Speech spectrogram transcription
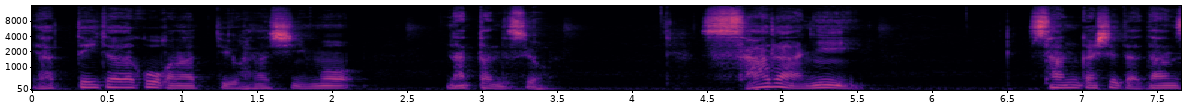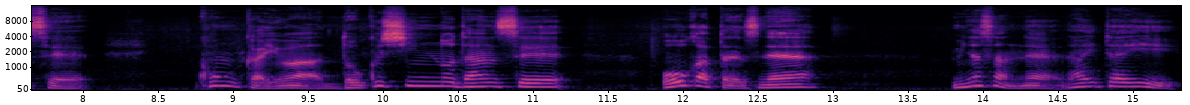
やっていただこうかなっていう話にもなったんですよ。さらに参加してた男性今回は独身の男性多かったですね。皆さんね大体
